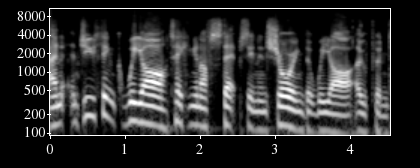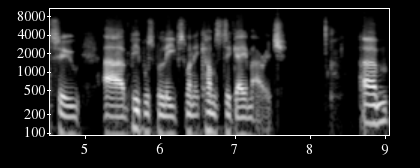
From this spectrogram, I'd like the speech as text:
And do you think we are taking enough steps in ensuring that we are open to uh, people's beliefs when it comes to gay marriage? Um,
